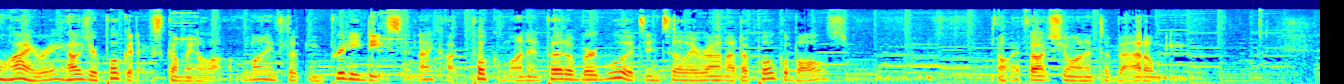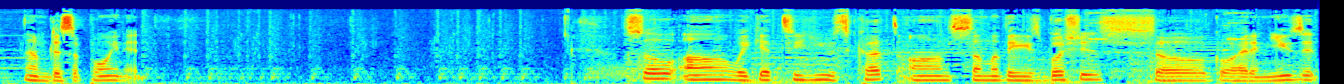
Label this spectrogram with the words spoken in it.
Oh, hi Ray, how's your Pokedex coming along? Mine's looking pretty decent. I caught Pokemon in Petalburg Woods until I ran out of Pokeballs. Oh, I thought she wanted to battle me. I'm disappointed. So, uh, we get to use cut on some of these bushes, so go ahead and use it.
